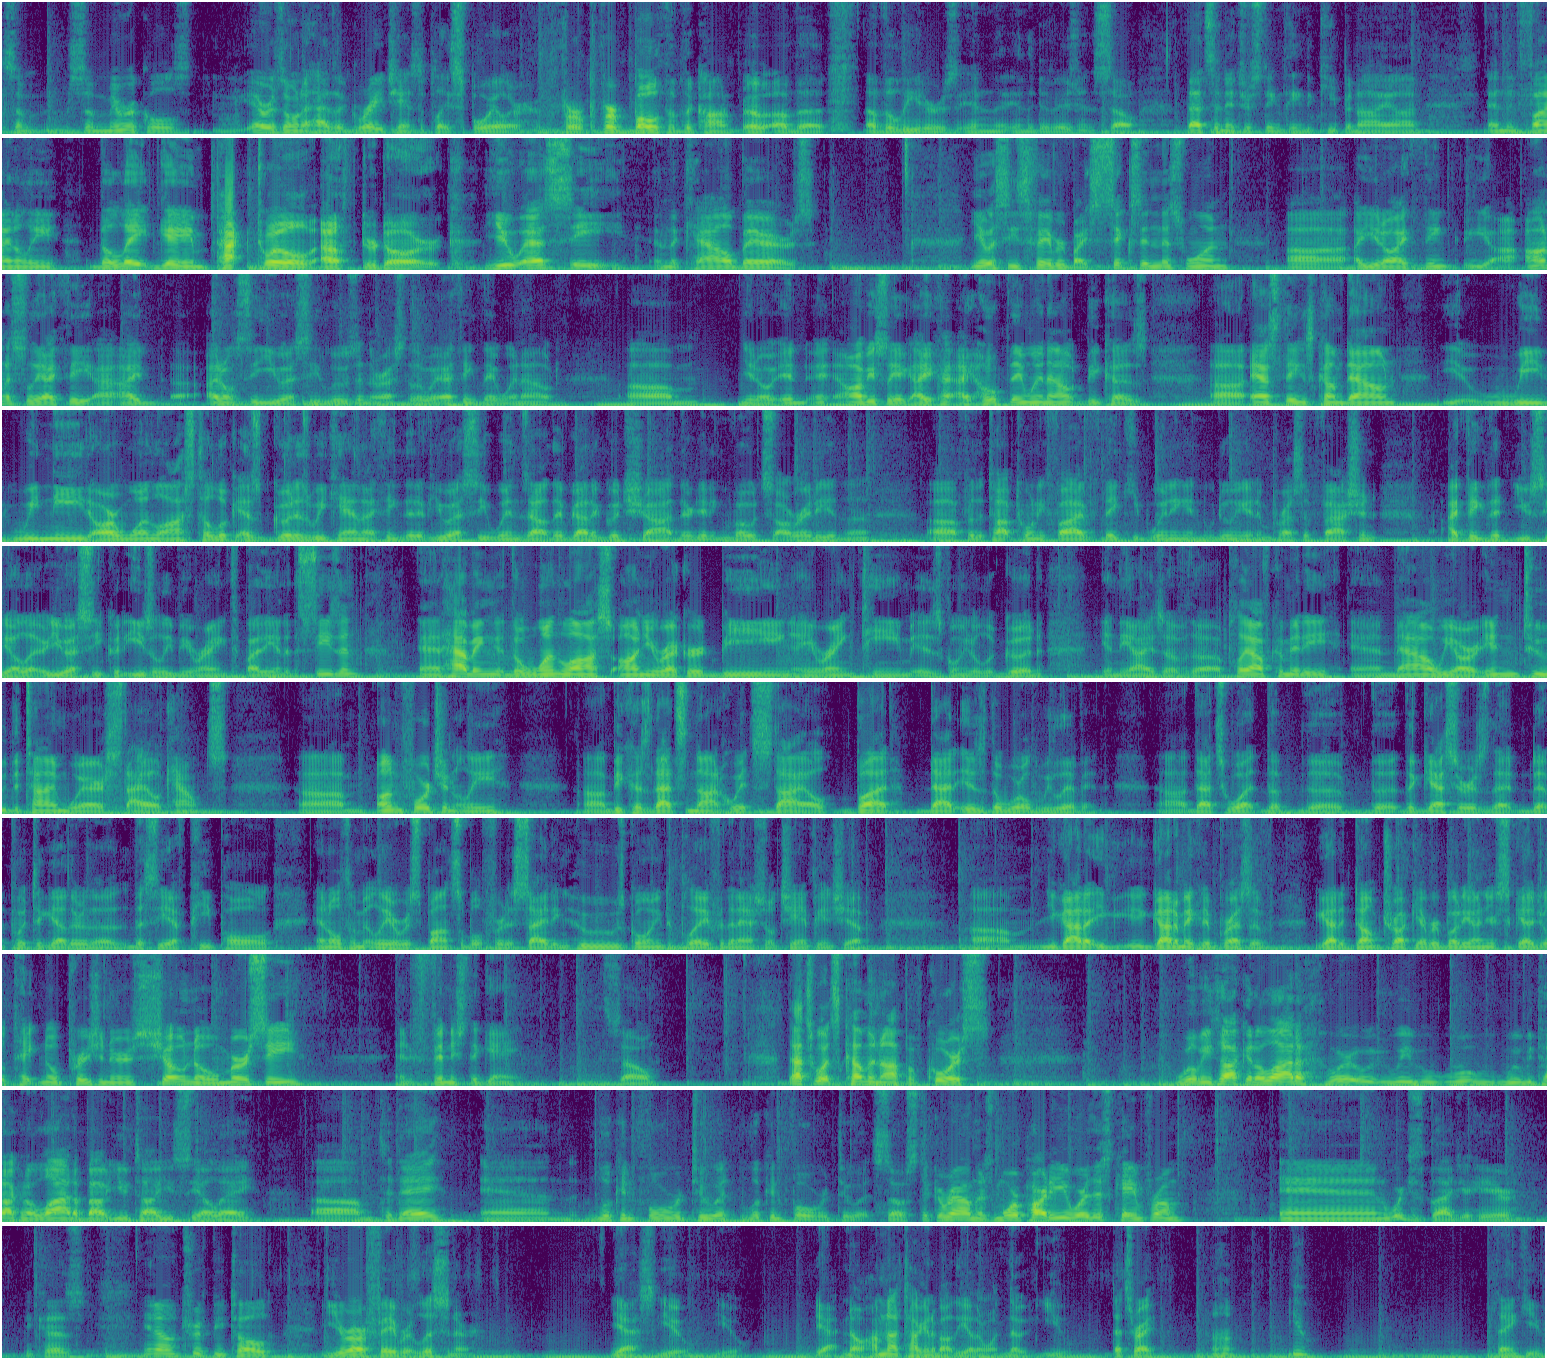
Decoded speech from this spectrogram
some some miracles Arizona has a great chance to play spoiler for, for both of the con, uh, of the of the leaders in the in the division. So that's an interesting thing to keep an eye on. And then finally, the late game Pac-12 after dark, USC and the Cal Bears. USC's favored by six in this one. Uh, you know, I think honestly, I think I, I, I don't see USC losing the rest of the way. I think they win out. Um, you know, and, obviously, I, I hope they win out because uh, as things come down, we we need our one loss to look as good as we can. I think that if USC wins out, they've got a good shot. They're getting votes already in the uh, for the top 25 if they keep winning and doing it in impressive fashion. I think that UCLA or USC could easily be ranked by the end of the season. And having the one loss on your record being a ranked team is going to look good in the eyes of the playoff committee. And now we are into the time where style counts. Um, unfortunately, uh, because that's not Whit's style, but that is the world we live in. Uh, that's what the, the, the, the guessers that, that put together the, the CFP poll and ultimately are responsible for deciding who's going to play for the national championship. Um, you gotta you, you, gotta make it impressive. You gotta dump truck everybody on your schedule, take no prisoners, show no mercy, and finish the game. So that's what's coming up. Of course, we'll be talking a lot of we we we'll be talking a lot about Utah UCLA um, today and looking forward to it. Looking forward to it. So stick around. There's more part of you where this came from, and we're just glad you're here because, you know, truth be told, you're our favorite listener. Yes, you, you. Yeah, no, I'm not talking about the other one. No, you. That's right. Uh huh. You. Thank you.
